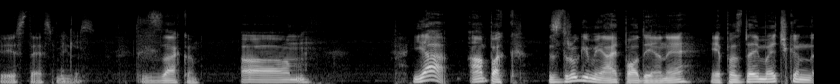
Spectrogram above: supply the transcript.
16 minus. Zakon. Um, ja, ampak z drugimi iPodi, a ne, je pa zdaj mečken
